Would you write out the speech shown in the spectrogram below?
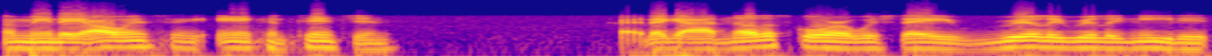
I mean, they always in, in contention. They got another scorer which they really, really needed,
